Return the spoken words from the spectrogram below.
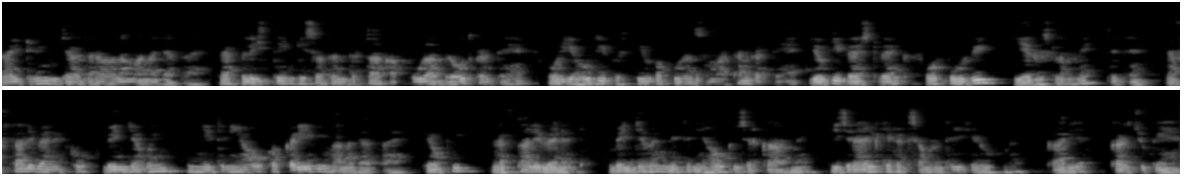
राइट विंग विचारधारा वाला माना जाता है वह फिलिस्तीन की स्वतंत्रता का पूरा विरोध करते हैं और यहूदी बस्तियों का पूरा समर्थन करते हैं, जो कि वेस्ट बैंक और पूर्वी यरूशलेम में स्थित हैं। नफ्ताली बेनेट को बेंजामिन नेतन्याहू का करीबी माना जाता है, क्योंकि नफ्ताली बेनेट बेंजामिन नेतन्याहू की सरकार में इसराइल के रक्षा मंत्री के रूप में कार्य कर चुके हैं।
